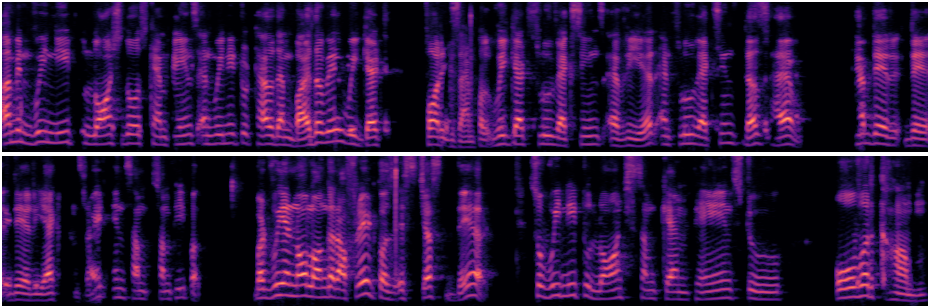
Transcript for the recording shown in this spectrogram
I mean we need to launch those campaigns and we need to tell them by the way we get for example we get flu vaccines every year and flu vaccines does have have their their, their reactions right in some some people. But we are no longer afraid because it's just there. So we need to launch some campaigns to overcome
